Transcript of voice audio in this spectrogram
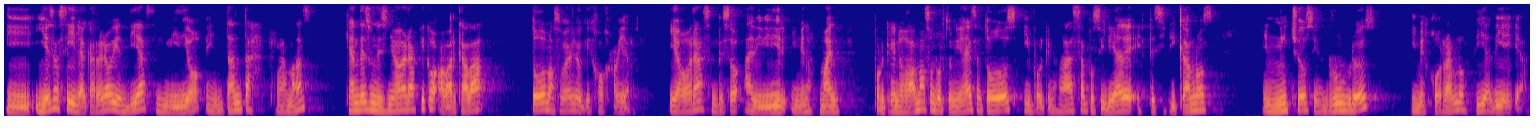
Y, es así, la carrera hoy en día se dividió en tantas ramas que antes un diseñador gráfico abarcaba todo más o menos lo que dijo Javier. Y ahora se empezó a dividir, y menos mal, porque nos da más oportunidades a todos y porque nos da esa posibilidad de especificarnos en nichos y en rubros y mejorarlos día a día.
